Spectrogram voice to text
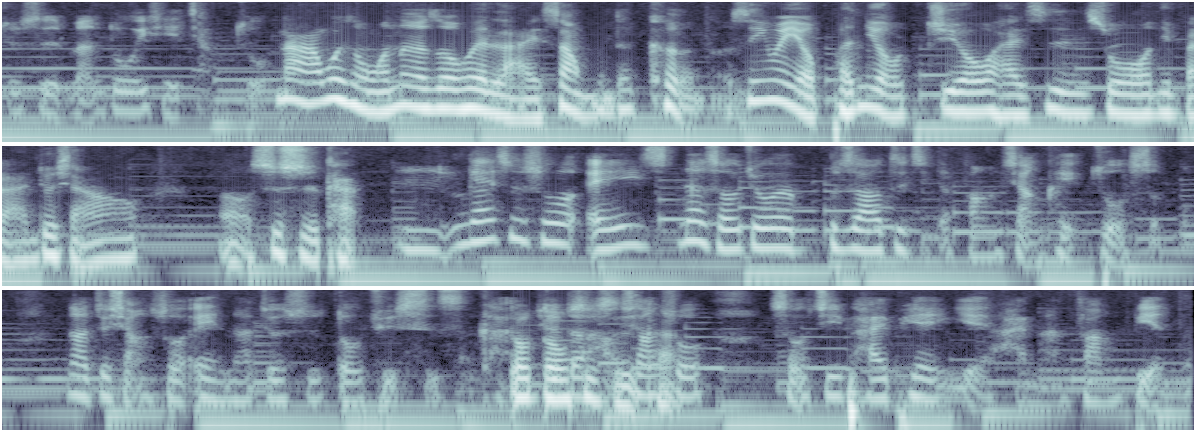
就是蛮多一些讲座。那为什么我那个时候会来上我们的课呢？是因为有朋友揪，还是说你本来就想要呃试试看？嗯，应该是说，哎，那时候就会不知道自己的方向可以做什么。那就想说，哎、欸，那就是都去试试看，都都试试看。好像说手机拍片也还蛮方便的。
